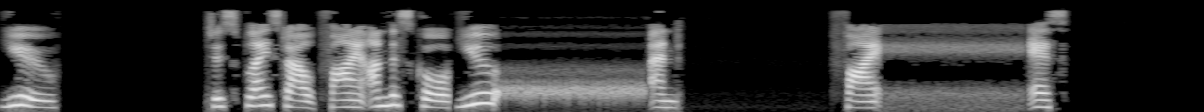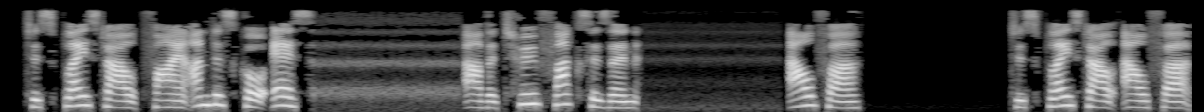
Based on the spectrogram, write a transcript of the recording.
u display style phi underscore u and phi s display style phi underscore s are the two fluxes and alpha display style alpha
